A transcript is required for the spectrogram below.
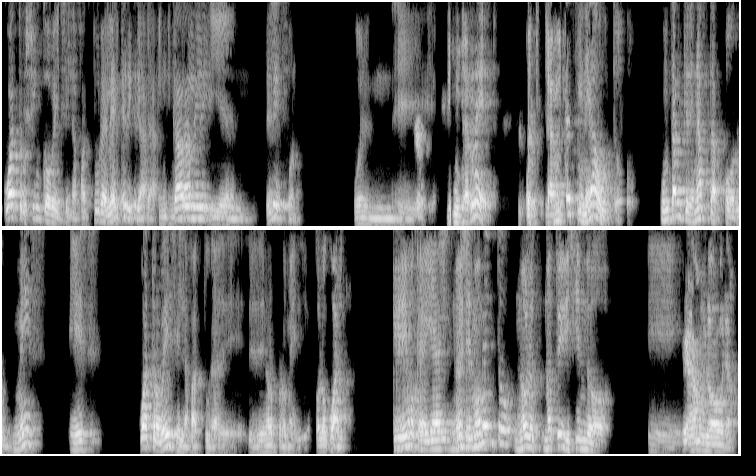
cuatro o cinco veces la factura eléctrica en cable y en teléfono o en, eh, internet. la mitad tiene auto. Un tanque de nafta por mes es cuatro veces la factura de, de promedio. Con lo cual, creemos que ahí no es el momento, no, no estoy diciendo... Eh, hagámoslo ahora.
